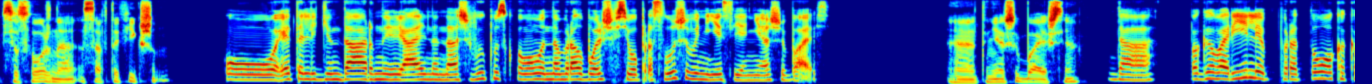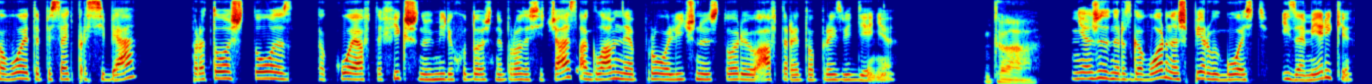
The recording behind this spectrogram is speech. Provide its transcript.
все сложно с автофикшн. О, это легендарный реально наш выпуск. По-моему, он набрал больше всего прослушиваний, если я не ошибаюсь. Э, Ты не ошибаешься. Да. Поговорили про то, каково это писать про себя, про то, что такое автофикшн в мире художественной прозы сейчас, а главное про личную историю автора этого произведения. Да, Неожиданный разговор. Наш первый гость из Америки,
